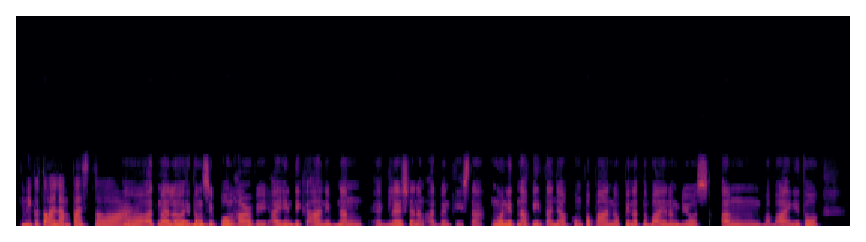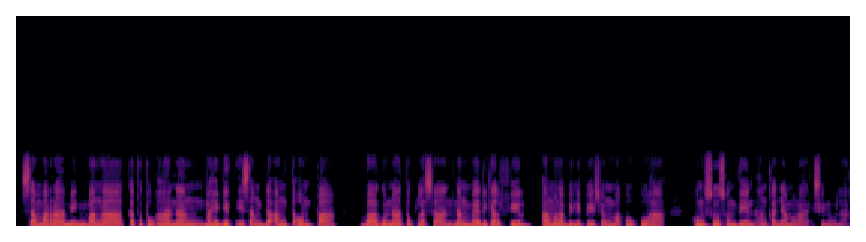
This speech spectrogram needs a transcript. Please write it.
Hindi ko to alam, Pastor. Oo, at Melo, Mhm. itong si Paul Harvey ay hindi kaanib ng Iglesia ng Adventista. Ngunit nakita niya kung paano pinatnubayan ng Diyos ang babaeng ito sa maraming mga katotohanang mahigit isang daang taon pa bago natuklasan ng medical field ang mga benepisyong makukuha kung susundin ang kanyang mga isinulat.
